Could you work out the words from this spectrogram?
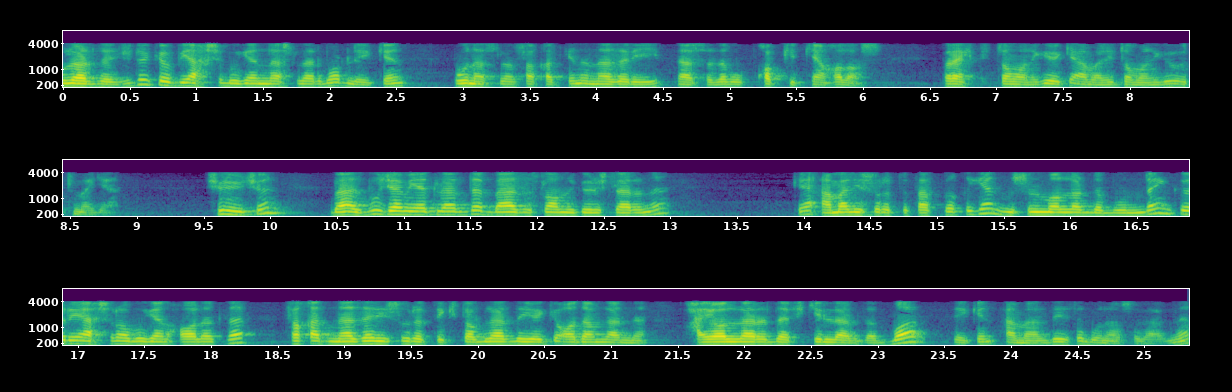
ularda juda ko'p yaxshi bo'lgan narsalar bor lekin bu narsalar faqatgina nazariy narsada bo'lib qolib ketgan xolos. Praktik tomoniga yoki amaliy tomoniga o'tmagan. Shuning uchun ba'zi bu jamiyatlarda ba'zi islomni ko'rishlarini amaliy suratda tadbiq qilgan musulmonlarda bundan ko'ra yaxshiroq bo'lgan holatlar faqat nazariy suratda kitoblarda yoki odamlarni hayollarida fikrlarida bor lekin amalda esa bu narsalarni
